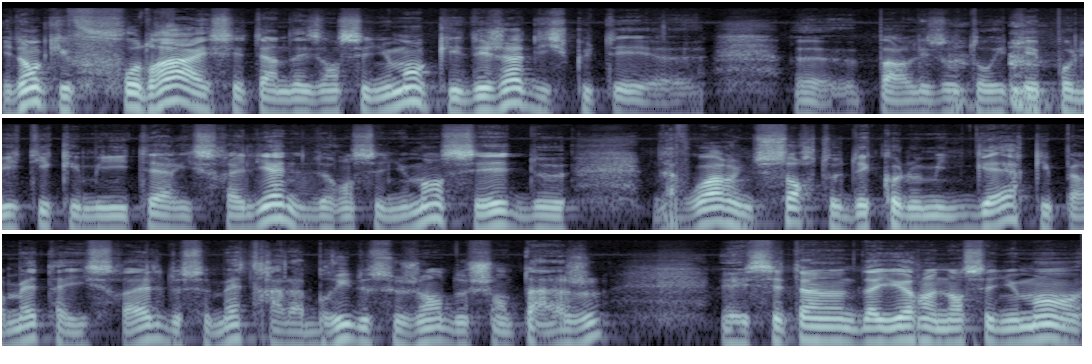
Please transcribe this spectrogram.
Et donc il faudra, et c'est un des enseignements qui est déjà discuté euh, euh, par les autorités politiques et militaires israéliennes de renseignement, c'est d'avoir une sorte d'économie de guerre qui permette à Israël de se mettre à l'abri de ce genre de chantage et c'est d'ailleurs un, enseignement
